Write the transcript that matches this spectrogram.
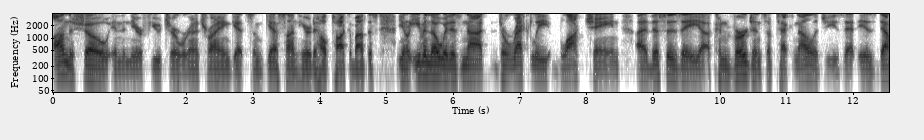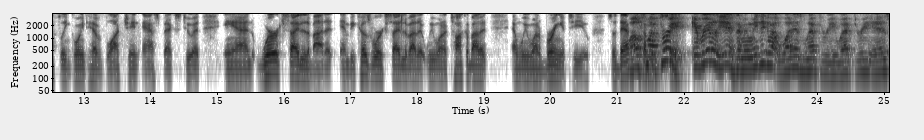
on the show in the near future. We're going to try and get some guests on here to help talk about this. You know, even though it is not directly blockchain, uh, this is a, a convergence of technologies that is definitely going to have blockchain aspects to it. And we're excited about it. And because we're excited about it, we want to talk about it and we want to bring it to you. So that's well, it's coming Web soon. three. It really is. I mean, when you think about what is Web three, Web three is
